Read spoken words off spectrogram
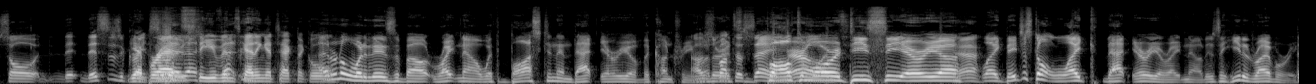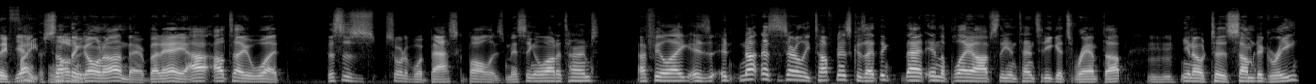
So th- this is a great. Yeah, great Brad series. Stevens that- getting a technical. I don't know what it is about right now with Boston and that area of the country. I was whether about to say, Baltimore, Maryland. DC area. Yeah. Like they just don't like that area right now. There's a heated rivalry. They Yeah, fight. there's Love something it. going on there. But hey, I- I'll tell you what. This is sort of what basketball is missing a lot of times. I feel like is it, not necessarily toughness because I think that in the playoffs the intensity gets ramped up, Mm-hmm. you know, to some degree.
